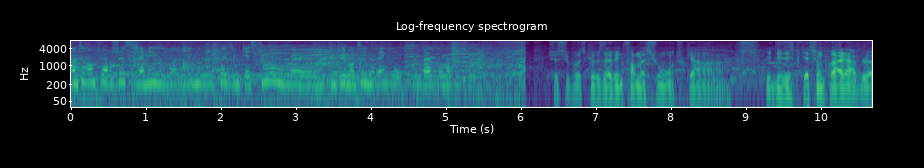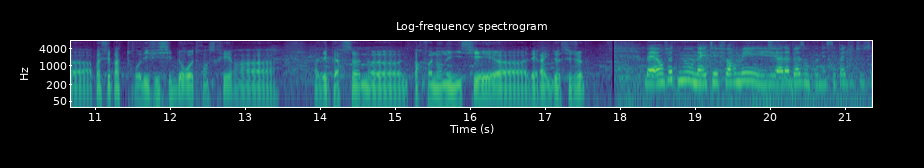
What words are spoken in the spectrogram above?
interrompre leur jeu si jamais ils, nous posent une question ou euh, complémenter une règle qu'ils n'ont pas vraiment compris. Je suppose que vous avez une formation, en tout cas des explications préalables. Après, c'est pas trop difficile de retranscrire à, des personnes parfois non initiées les règles de ces jeux bah, en fait, nous, on a été formés et à la base, on ne connaissait pas du tout ce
